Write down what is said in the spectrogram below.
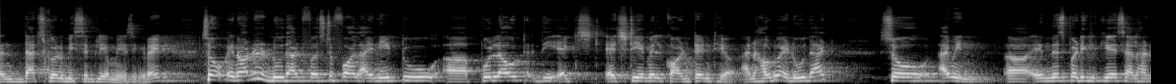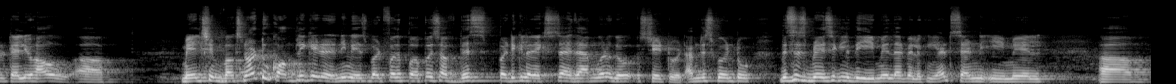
and that's going to be simply amazing right so in order to do that first of all i need to pull out the html content here and how do i do that so, I mean, uh, in this particular case, I'll have to tell you how uh, MailChimp works. Not too complicated anyways, but for the purpose of this particular exercise, I'm going to go straight to it. I'm just going to, this is basically the email that we're looking at. Send email, uh,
